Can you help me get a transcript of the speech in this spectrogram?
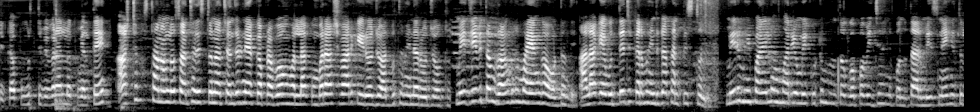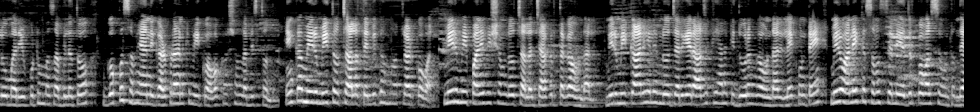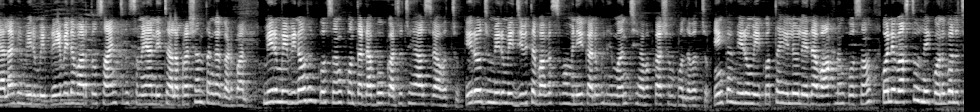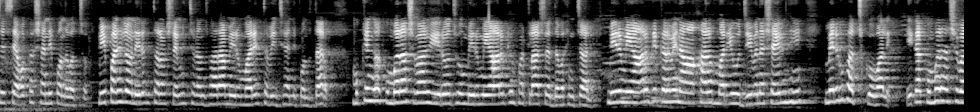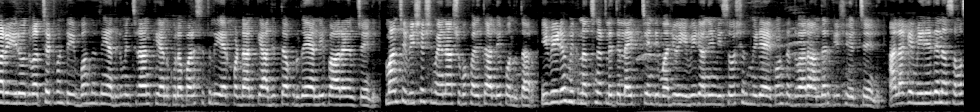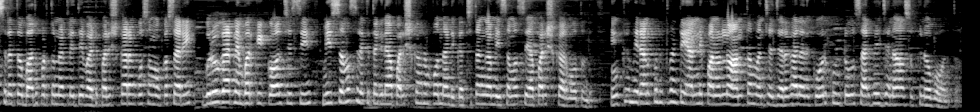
ఇక పూర్తి వివరాల్లోకి వెళ్తే అష్టమ స్థానంలో సంచరిస్తున్న చంద్రుని యొక్క ప్రభావం వల్ల కుంభరాశి వారికి ఈ రోజు అద్భుతమైన రోజు అవుతుంది. మీ జీవితం రంగులమయంగా ఉంటుంది. అలాగే ఉత్తేజకరమైనదిగా కనిపిస్తుంది. మీరు మీ పనిలో మరియు మీ కుటుంబంతో గొప్ప విజయాన్ని పొందుతారు. మీ స్నేహితులు మరియు కుటుంబ సభ్యులతో గొప్ప సమయాన్ని గడపడానికి మీకు అవకాశం లభిస్తుంది. ఇంకా మీరు మీతో చాలా తెలివిగా మాట్లాడుకోవాలి. మీరు మీ పని విషయంలో చాలా జాగ్రత్తగా ఉండాలి. మీరు మీ కార్యాలయంలో జరిగే రాజకీయాలకి దూరంగా ఉండాలి. లేకుంటే మీరు అనేక సమస్యలు ఎదుర్కోవాల్సి ఉంటుంది. అలాగే మీరు మీ ప్రేమ ప్రియమైన వారితో సాయంత్రం సమయాన్ని చాలా ప్రశాంతంగా గడపాలి. మీరు మీ వినోదం కోసం కొంత డబ్బు ఖర్చు చేయాల్సి రావచ్చు. ఈ రోజు మీరు మీ జీవిత భాగస్వామిని కనుగొనే మంచి అవకాశం పొందవచ్చు. ఇంకా మీరు మీ కొత్త ఇల్లు లేదా వాహనం కోసం కొన్ని వస్తువుల్ని కొనుగోలు చేసే అవకాశాన్ని పొందవచ్చు. మీ పనిలో నిరంతరం శ్రమించడం ద్వారా మీరు మరింత విజయాన్ని పొందుతారు. ముఖ్యంగా కుంభరాశి వారు ఈ రోజు మీరు మీ ఆరోగ్యం పట్ల శ్రద్ధ వహించాలి. మీరు మీ ఆరోగ్యకరమైన ఆహారం మరియు జీవన శైలిని మెరుగుపరుచుకోవాలి. ఇక కుంభరాశి వారు ఈరోజు వచ్చేటువంటి ఇబ్బందుల్ని అధిగమించడానికి అనుకూల పరిస్థితులు ఏర్పడడానికి ఆదిత్య హృదయాన్ని పారాయణం చేయండి. మంచి విశేషమైన శుభ ఫలితాల్ని పొందుతారు. ఈ వీడియో మీకు నచ్చినట్లయితే లైక్ చేయండి మరియు ఈ వీడియోని మీ సోషల్ మీడియా అకౌంట్ల ద్వారా అందరికీ షేర్ చేయండి. అలాగే మీరు ఏదైనా సమస్యలతో బాధపడుతున్నట్లయితే వాటి పరిష్కారం కోసం ఒక్కసారి గురువు గారి నెంబర్కి కాల్ చేసి మీ సమస్యలకు తగిన పరిష్కారం పొందండి. ఖచ్చితంగా మీ సమస్య పరిష్కారం అవుతుంది ఇంకా మీరు అనుకున్నటువంటి అన్ని పనుల్లో అంతా మంచిగా జరగాలని కోరుకుంటూ సర్వే జన సుఖినోభవంతు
